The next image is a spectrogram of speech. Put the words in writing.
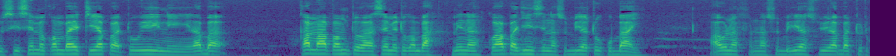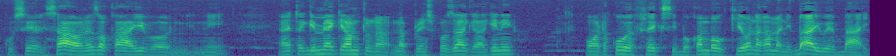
usiseme kwamba eti hapa tu hii ni labda kama hapa mtu aseme tu kwamba mimi kwa hapa jinsi nasubiria tu kubai au na, nasubiria sijui labda tu kuseli sawa unaweza ukaa hivyo ni, inategemea kila mtu na, na principle zake lakini unatakiwa uwe flexible kwamba ukiona kama ni buy we buy.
